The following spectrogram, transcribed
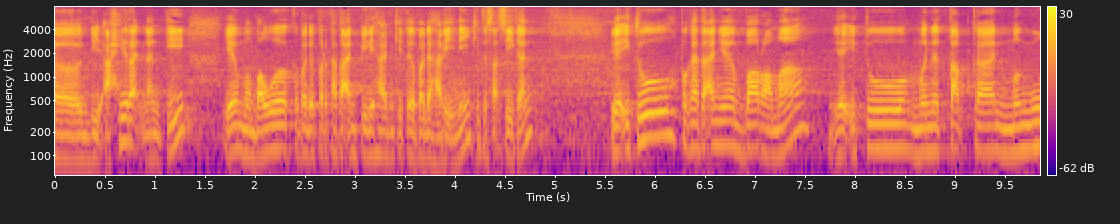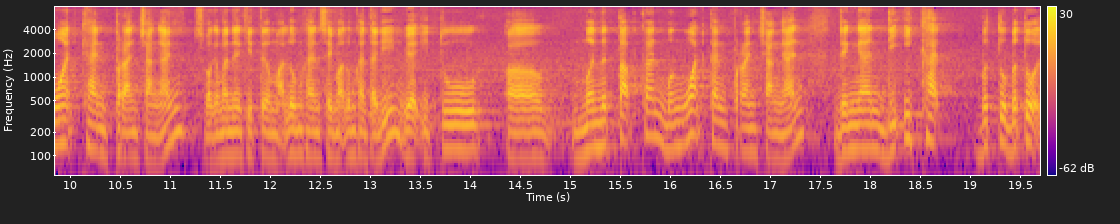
uh, di akhirat nanti ya membawa kepada perkataan pilihan kita pada hari ini kita saksikan iaitu perkataannya barama iaitu menetapkan menguatkan perancangan. Sebagaimana kita maklumkan saya maklumkan tadi iaitu uh, menetapkan menguatkan perancangan dengan diikat betul-betul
